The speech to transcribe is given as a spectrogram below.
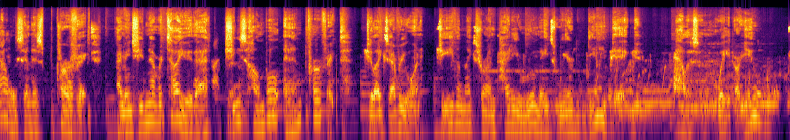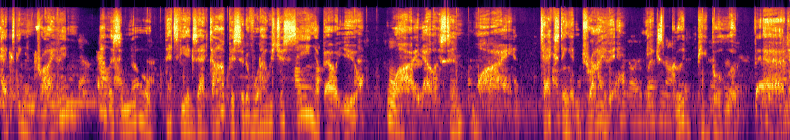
Allison is perfect. I mean, she'd never tell you that. She's humble and perfect. She likes everyone. She even likes her untidy roommate's weird guinea pig. Allison, wait, are you texting and driving? Allison, no. That's the exact opposite of what I was just saying about you. Why, Allison? Why? Texting and driving makes good people look bad.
